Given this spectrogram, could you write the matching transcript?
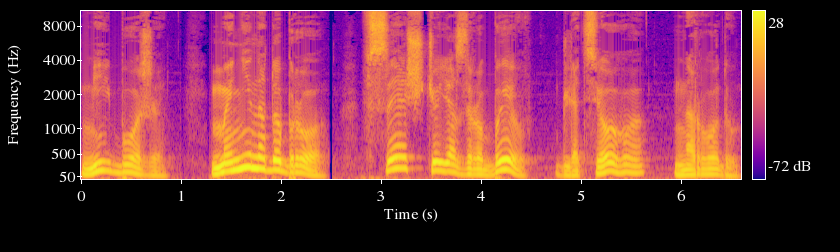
мій Боже, мені на добро все, що я зробив для цього народу.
